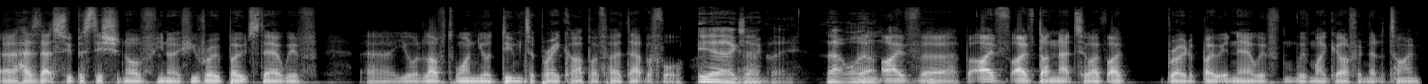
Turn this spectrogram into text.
uh, has that superstition of you know if you row boats there with uh, your loved one, you're doomed to break up. I've heard that before. Yeah, exactly. that one. But I've uh, but I've I've done that too. I've I've rowed a boat in there with with my girlfriend at the time.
